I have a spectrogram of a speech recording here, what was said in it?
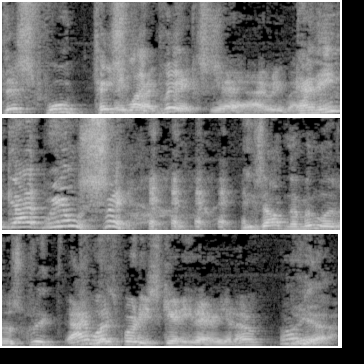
this food tastes, Tastes like, Vicks." Yeah, I remember. And he got real sick. He's out in the middle of the street. I was Like- pretty skinny there, you know. Oh, yeah.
